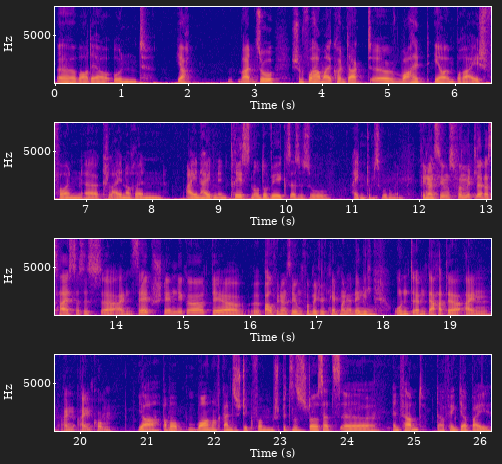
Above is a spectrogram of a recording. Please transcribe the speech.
war der und ja, wir hatten so schon vorher mal Kontakt, war halt eher im Bereich von kleineren Einheiten in Dresden unterwegs, also so Eigentumswohnungen. Finanzierungsvermittler, das heißt, das ist äh, ein Selbstständiger, der äh, Baufinanzierung vermittelt, kennt man ja, denke genau. ich. Und ähm, da hat er ein, ein Einkommen. Ja, aber war noch ein ganzes Stück vom Spitzensteuersatz äh, entfernt. Da fängt ja bei,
